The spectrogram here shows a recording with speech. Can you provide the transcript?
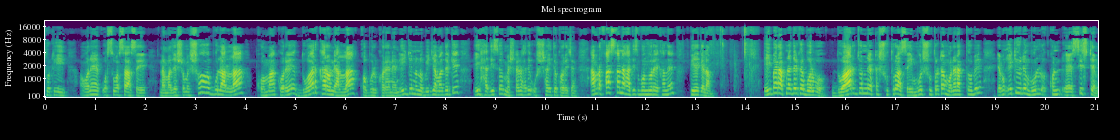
ত্রুটি, অনেক অসুয়াশা আছে। নামাজের সময় সবগুলো আল্লাহ ক্ষমা করে, দোয়ার কারণে আল্লাহ কবুল করে নেন। এই জন্য নবীজি আমাদেরকে এই হাদিস ও মেশকার হাদিস উৎসাহিত করেছেন। আমরা ফার্স্টখানা হাদিস বন্ধুরা এখানে পেয়ে গেলাম। এইবার আপনাদেরকে বলব, দোয়ার জন্য একটা সূত্র আছে। এই মূল সূত্রটা মনে রাখতে হবে এবং এটি হলো মূল সিস্টেম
